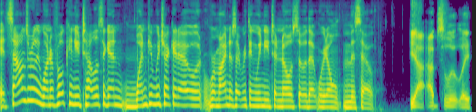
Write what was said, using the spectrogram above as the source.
It sounds really wonderful. Can you tell us again, when can we check it out? Remind us everything we need to know so that we don't miss out. Yeah, absolutely.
